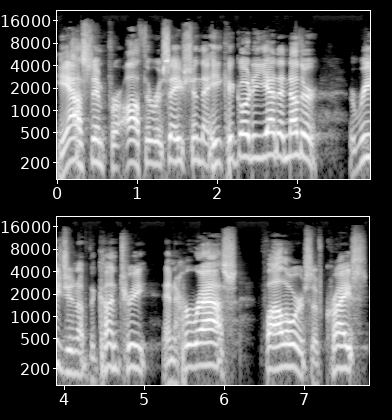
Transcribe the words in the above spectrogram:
He asked him for authorization that he could go to yet another region of the country and harass followers of Christ.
